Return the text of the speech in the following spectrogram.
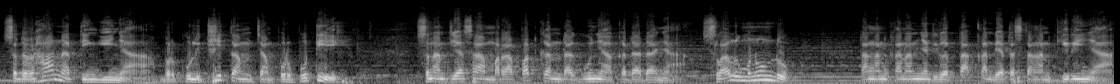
sederhana tingginya, berkulit hitam campur putih, senantiasa merapatkan dagunya ke dadanya, selalu menunduk. Tangan kanannya diletakkan di atas tangan kirinya.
